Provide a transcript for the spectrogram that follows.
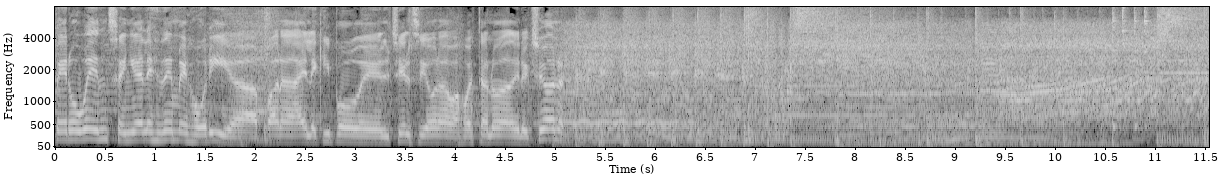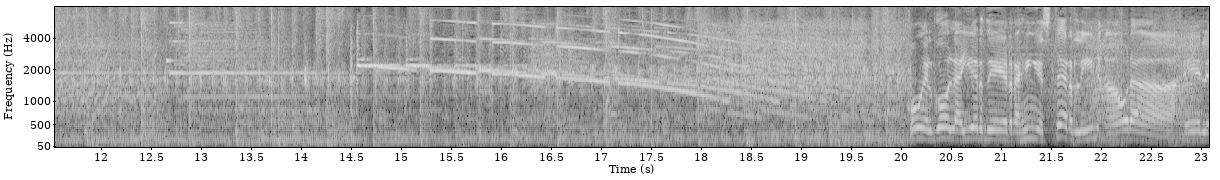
pero ven señales de mejoría para el equipo del Chelsea ahora bajo esta nueva dirección. Gol ayer de Raheem Sterling, ahora el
